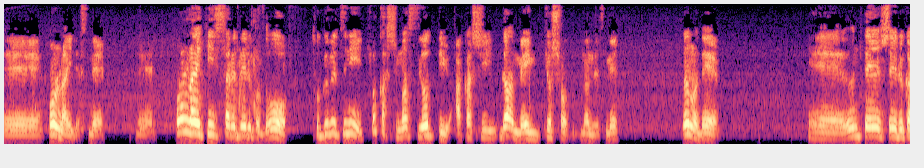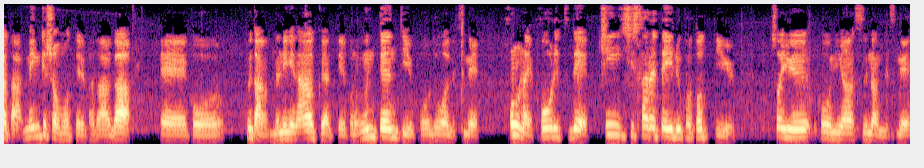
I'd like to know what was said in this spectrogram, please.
えー、本来ですね、えー、本来禁止されていることを特別に許可しますよっていう証が免許証なんですね。なので、えー、運転している方、免許証を持っている方が、えー、こう、普段何気なくやっているこの運転っていう行動はですね、本来法律で禁止されていることっていう、そういうこうニュアンスなんですね。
